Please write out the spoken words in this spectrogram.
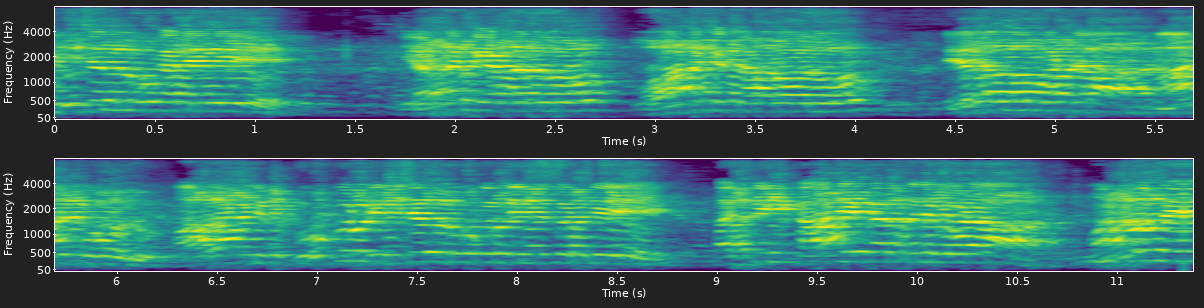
డిజిటల్ బుక్ అనేది ఎండకి ఎండదు వానకి తడవదు నీళ్ళలో పడ్డ నానిపోదు. అలాంటి బుక్ డిజిటల్ బుక్ తీసుకొచ్చి ప్రతి కార్యకర్తని కూడా మనమే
